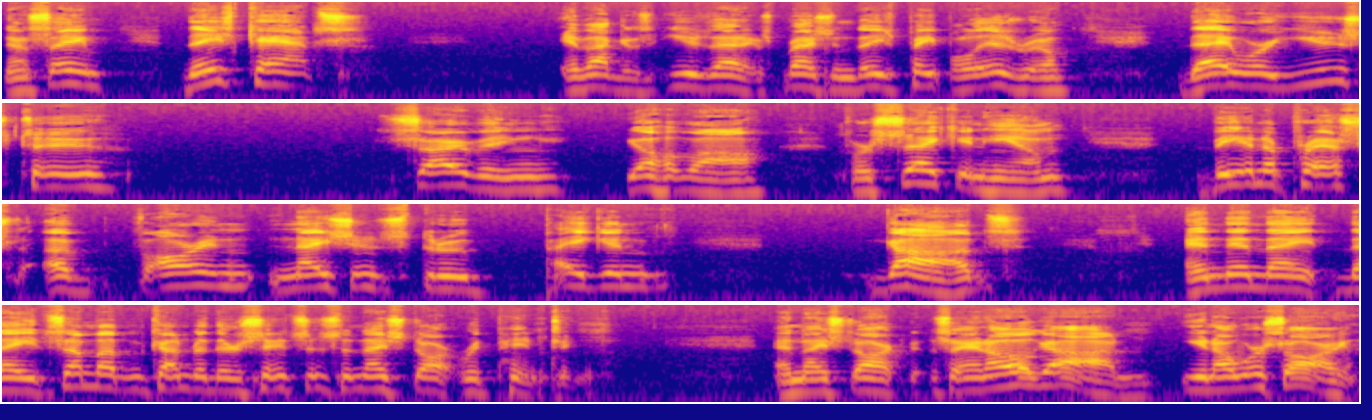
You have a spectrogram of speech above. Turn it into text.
Now, see, these cats, if I could use that expression, these people, Israel, they were used to serving Jehovah, forsaking him, being oppressed of foreign nations through pagan gods, and then they, they some of them come to their senses and they start repenting. And they start saying, Oh God, you know, we're sorry.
